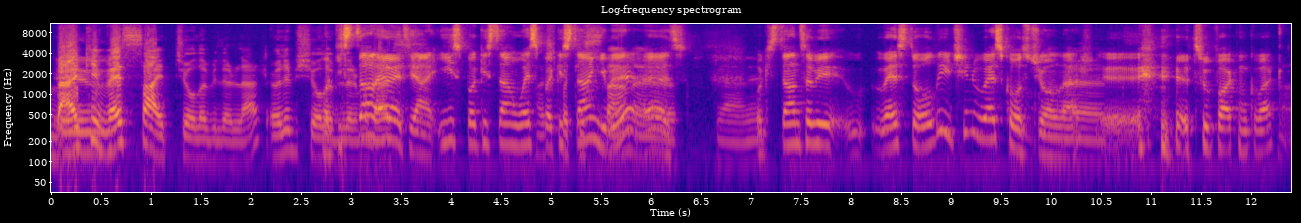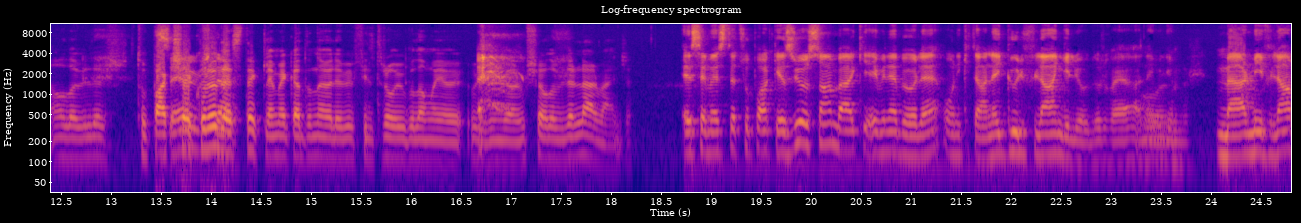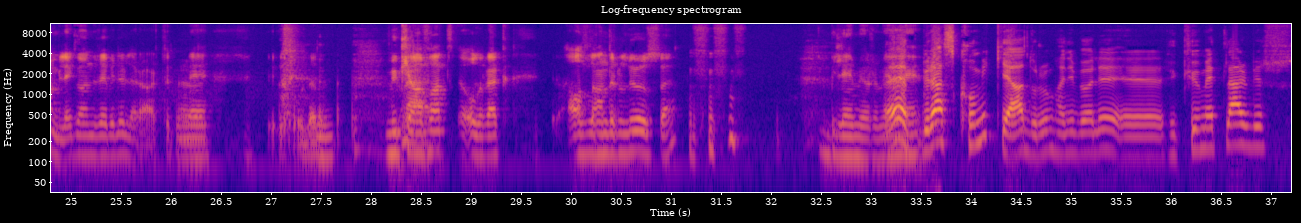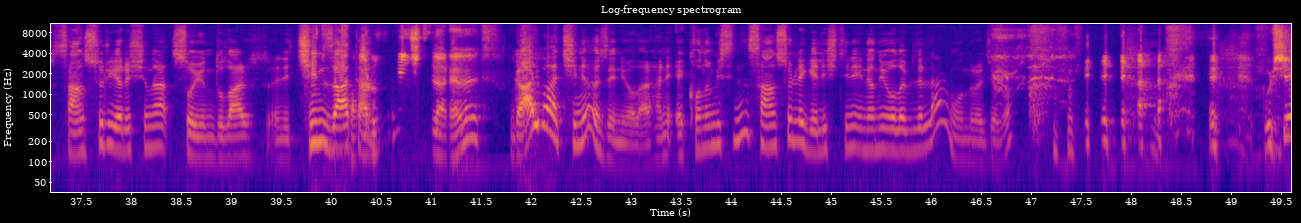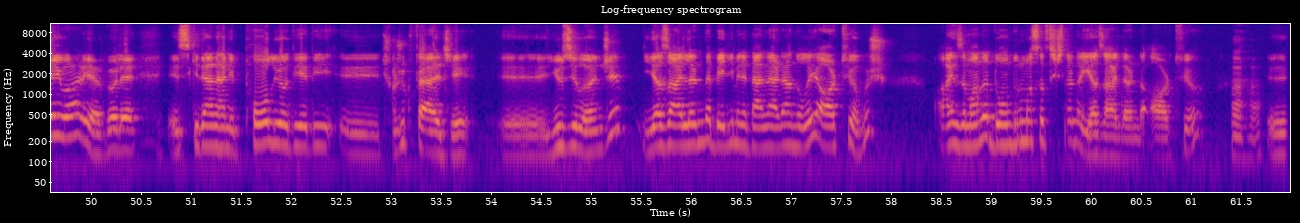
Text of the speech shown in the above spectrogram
Belki ee, West Side'ci olabilirler. Öyle bir şey olabilir Pakistan, mi? Pakistan evet yani East Pakistan, West Pakistan, Pakistan gibi. Evet. evet. Yani. Pakistan tabi West olduğu için West Coast'cu onlar. Evet. Tupac mukvak. Olabilir. Tupac Shakur'u desteklemek adına öyle bir filtre uygulamayı uygun görmüş olabilirler bence. SMS'te Tupac yazıyorsan belki evine böyle 12 tane gül falan geliyordur veya Olabilir. ne bileyim mermi falan bile gönderebilirler artık. Evet. Ne orada mükafat olarak adlandırılıyorsa. Bilemiyorum yani. Evet biraz komik ya durum. Hani böyle e, hükümetler bir sansür yarışına soyundular. Hani Çin zaten. Geçtiler evet. Galiba Çin'e özeniyorlar. Hani ekonomisinin sansürle geliştiğine inanıyor olabilirler mi Onur acaba? Bu şey var ya böyle eskiden hani polio diye bir e, çocuk felci e, 100 yıl önce yaz aylarında belli nedenlerden dolayı artıyormuş. Aynı zamanda dondurma satışları da yaz aylarında artıyor. Ee,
